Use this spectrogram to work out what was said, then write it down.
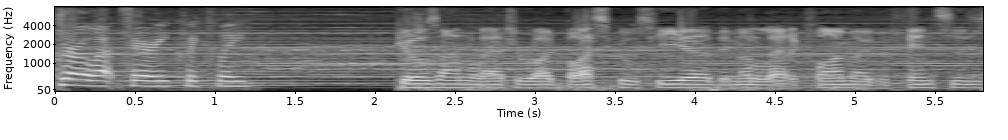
grow up very quickly. Girls aren't allowed to ride bicycles here, they're not allowed to climb over fences.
